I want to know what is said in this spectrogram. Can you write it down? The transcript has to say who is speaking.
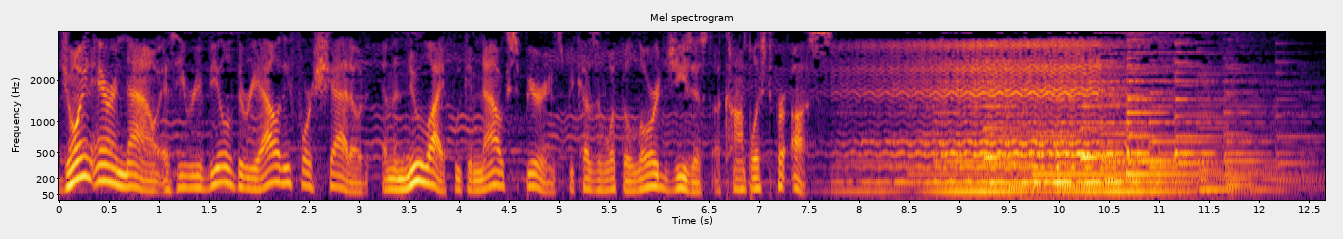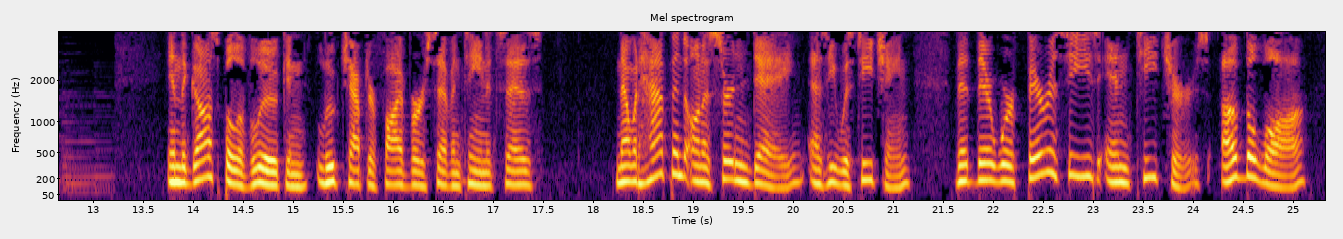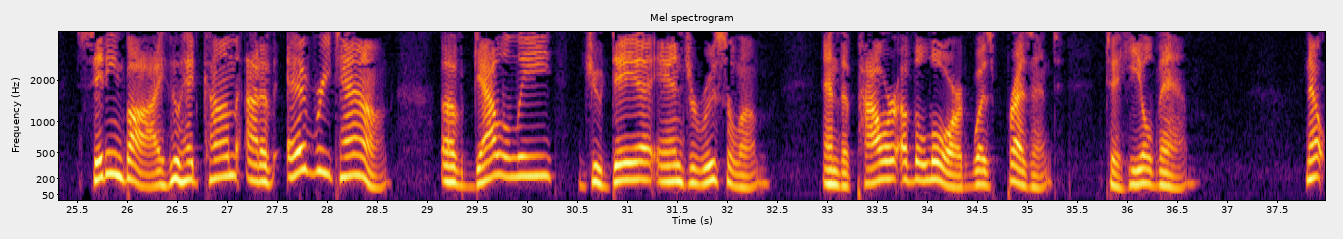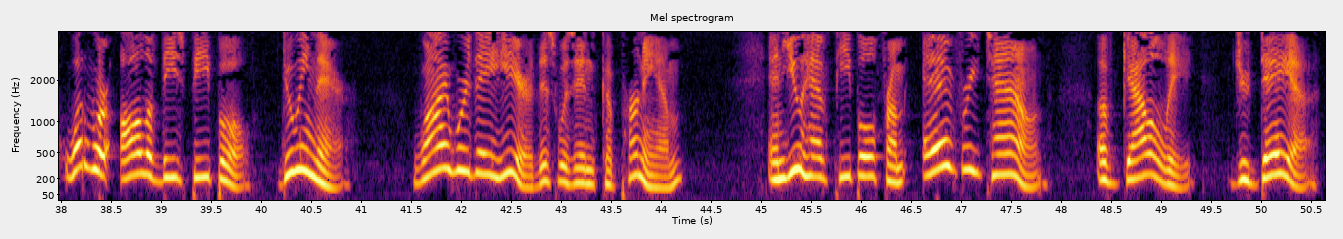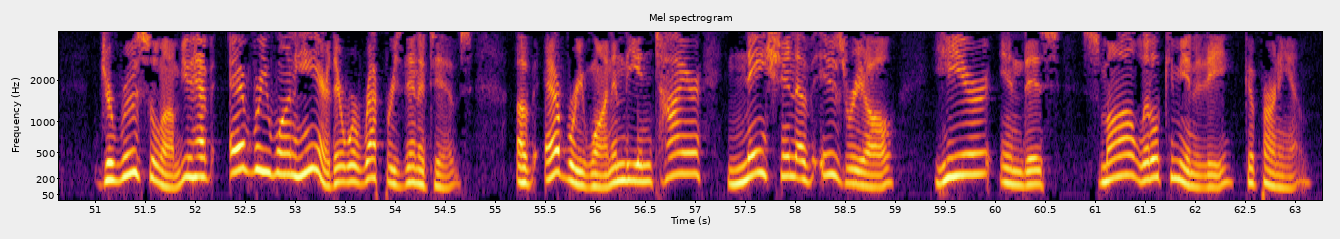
Speaker 1: Join Aaron now as he reveals the reality foreshadowed and the new life we can now experience because of what the Lord Jesus accomplished for us.
Speaker 2: In the Gospel of Luke, in Luke chapter 5 verse 17, it says, Now it happened on a certain day, as he was teaching, that there were Pharisees and teachers of the law sitting by who had come out of every town of Galilee, Judea, and Jerusalem, and the power of the Lord was present to heal them. Now, what were all of these people doing there? Why were they here? This was in Capernaum. And you have people from every town of Galilee, Judea, Jerusalem. You have everyone here. There were representatives of everyone in the entire nation of Israel here in this small little community, Capernaum.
